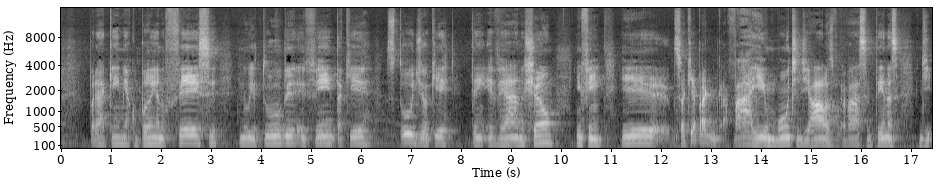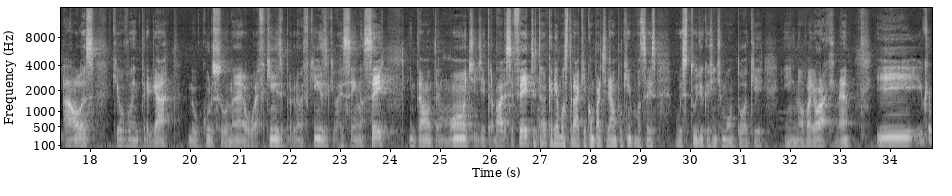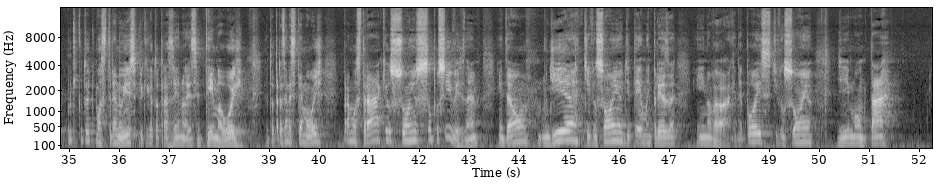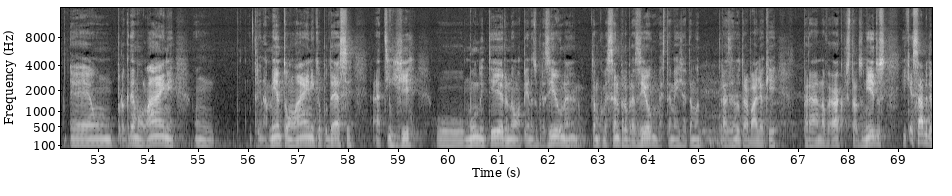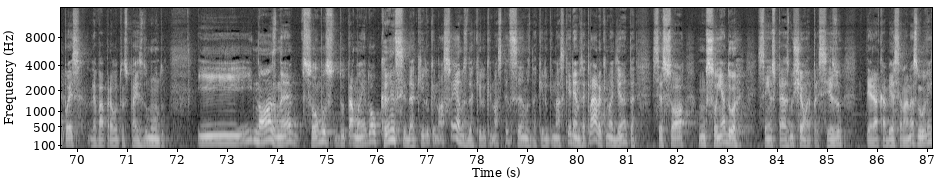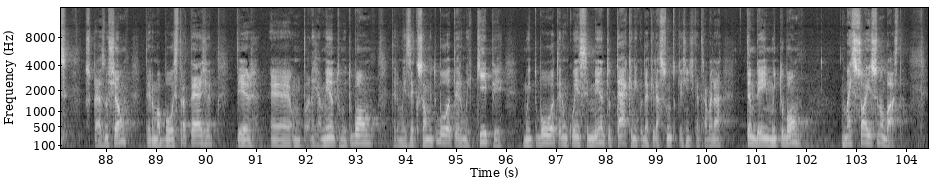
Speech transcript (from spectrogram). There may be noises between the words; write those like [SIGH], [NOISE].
para quem me acompanha no Face, no YouTube, enfim, tá aqui estúdio aqui, tem EVA no chão, enfim. E isso aqui é para gravar aí um monte de aulas, vou gravar centenas de aulas que eu vou entregar no curso, né, o F15, programa F15 que eu recém lancei. Então tem um monte de trabalho a ser feito. Então eu queria mostrar aqui, compartilhar um pouquinho com vocês o estúdio que a gente montou aqui em Nova York, né? E, e por que, que eu estou te mostrando isso? Por que, que eu estou trazendo esse tema hoje? Eu estou trazendo esse tema hoje para mostrar que os sonhos são possíveis, né? Então, um dia tive um sonho de ter uma empresa em Nova York. Depois tive um sonho de montar é, um programa online, um treinamento online que eu pudesse atingir o mundo inteiro, não apenas o Brasil, né? Estamos começando pelo Brasil, mas também já estamos trazendo o trabalho aqui para Nova York, para os Estados Unidos e quem sabe depois levar para outros países do mundo. E, e, nós, né, somos do tamanho do alcance daquilo que nós sonhamos, daquilo que nós pensamos, daquilo que nós queremos. É claro que não adianta ser só um sonhador sem os pés no chão. É preciso ter a cabeça lá nas nuvens, os pés no chão, ter uma boa estratégia, ter é, um planejamento muito bom, ter uma execução muito boa, ter uma equipe muito boa, ter um conhecimento técnico daquele assunto que a gente quer trabalhar também muito bom, mas só isso não basta.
